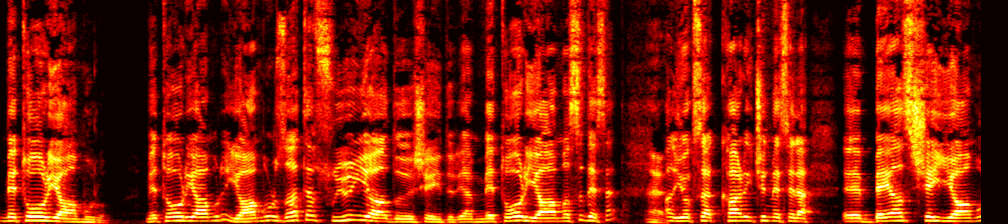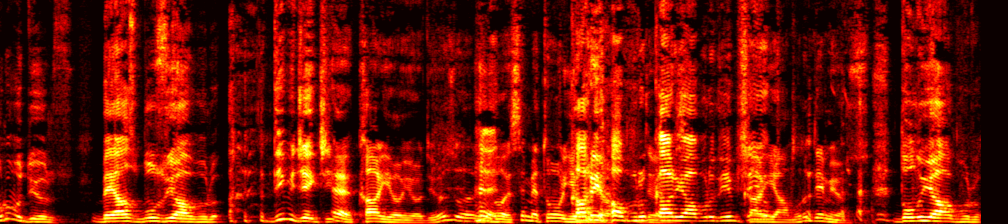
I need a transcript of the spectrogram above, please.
meteor yağmuru. Meteor yağmuru yağmur zaten suyun yağdığı şeydir. Yani meteor yağması desen Evet. hani yoksa kar için mesela e, beyaz şey yağmuru mu diyoruz? Beyaz buz yağmuru. Değil mi Cenk'ciğim? Evet kar yağıyor diyoruz. Evet. Dolayısıyla meteor Kar yağıyor. yağmuru, diyoruz. kar yağmuru diye bir şey Kar yok. yağmuru demiyoruz. Dolu yağmuru.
